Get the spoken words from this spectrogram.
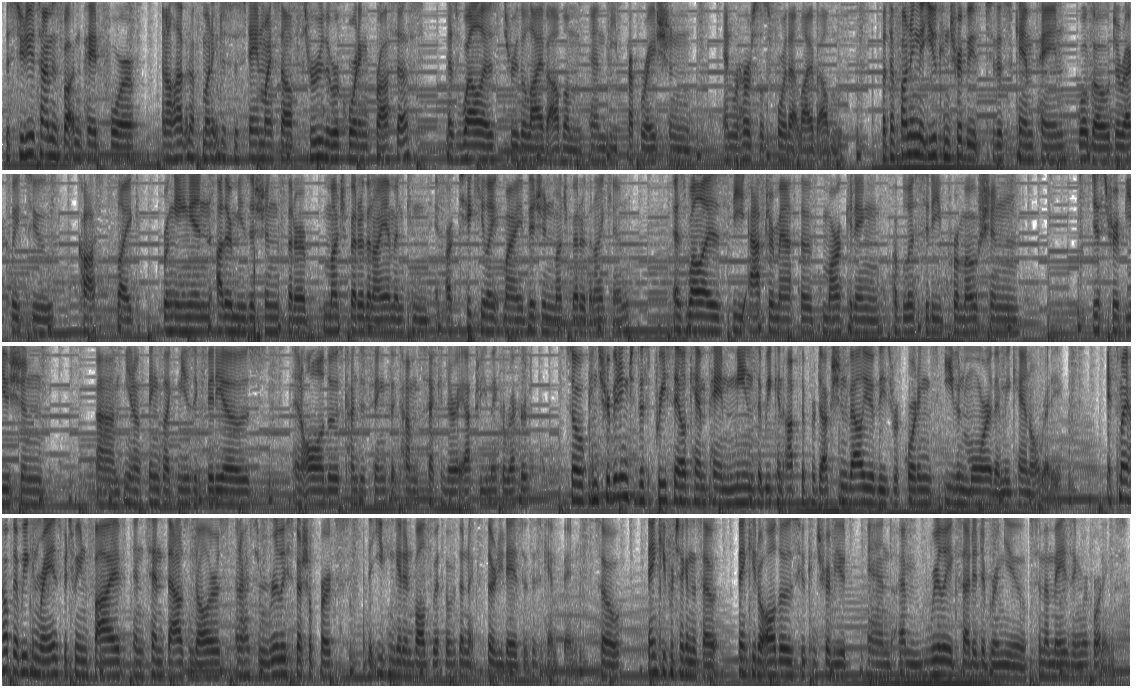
The studio time is bought and paid for, and I'll have enough money to sustain myself through the recording process, as well as through the live album and the preparation and rehearsals for that live album. But the funding that you contribute to this campaign will go directly to costs like bringing in other musicians that are much better than I am and can articulate my vision much better than I can, as well as the aftermath of marketing, publicity, promotion, distribution, um, you know, things like music videos and all of those kinds of things that come secondary after you make a record. So, contributing to this pre sale campaign means that we can up the production value of these recordings even more than we can already. It's my hope that we can raise between five and ten thousand dollars, and I have some really special perks that you can get involved with over the next 30 days of this campaign. So, thank you for checking this out. Thank you to all those who contribute, and I'm really excited to bring you some amazing recordings.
